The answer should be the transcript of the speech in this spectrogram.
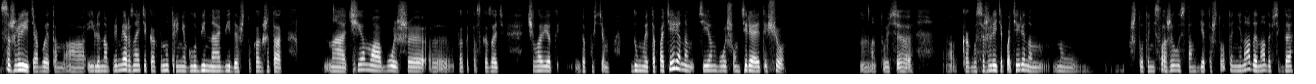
сожалеть об этом. А, или, например, знаете, как внутренняя глубинная обида, что как же так – чем а, больше, э, как это сказать, человек, допустим, думает о потерянном, тем больше он теряет еще. То есть э, а, как бы сожалеть о потерянном, ну, что-то не сложилось, там где-то что-то, не надо, надо всегда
